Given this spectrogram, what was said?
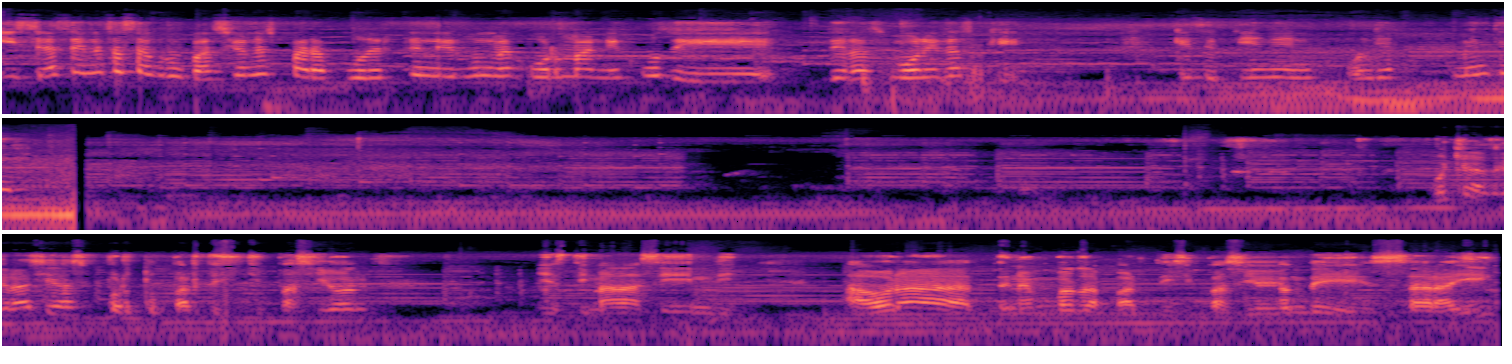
Y se hacen esas agrupaciones para poder tener un mejor manejo de, de las monedas que, que se tienen mundialmente. Muchas gracias por tu participación, mi estimada Cindy. Ahora tenemos la participación de Saraí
